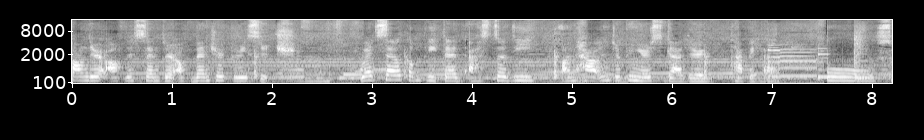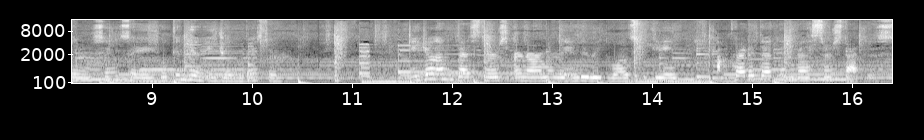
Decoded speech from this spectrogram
founder of the Center of Venture Research. Wetzel completed a study on how entrepreneurs gathered capital. Oh, so Sensei, who can be an angel investor? Angel investors are normally individuals who gain accredited investor status,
